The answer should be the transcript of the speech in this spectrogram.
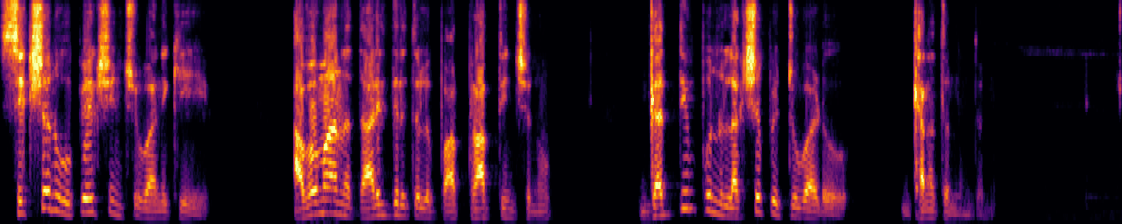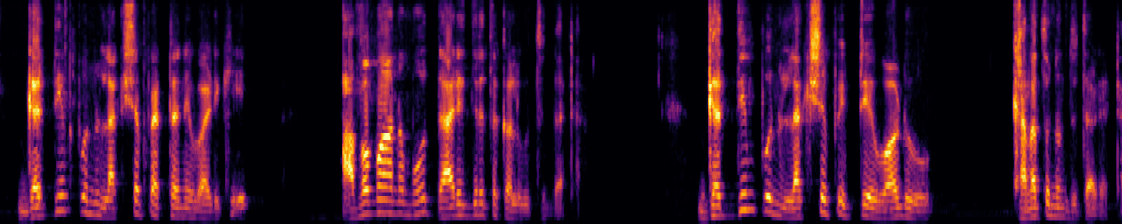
శిక్షను ఉపేక్షించు వానికి అవమాన దారిద్ర్యతలు పా- ప్రాప్తించును. గద్దింపును లక్ష్య పెట్టువాడు ఘనత నందును గద్దింపును లక్ష్య పెట్టని వాడికి అవమానము దారిద్రత కలుగుతుందట. గద్దింపును లక్ష్య పెట్టేవాడు ఘనతనందుతాడట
